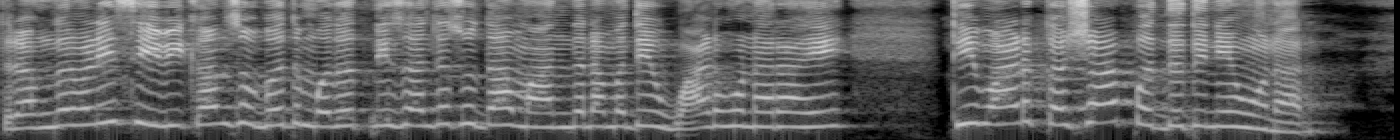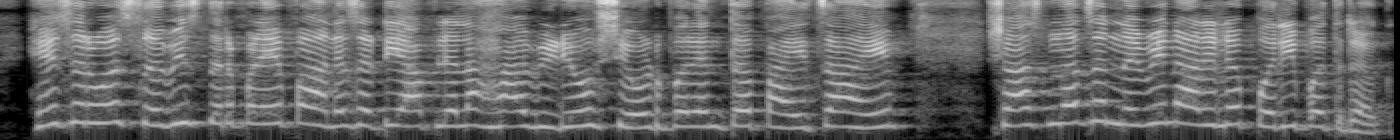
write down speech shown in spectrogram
तर अंगणवाडी सेविकांसोबत मदतनीसांच्या सुद्धा मानधनामध्ये वाढ होणार आहे. ती वाढ कशा पद्धतीने होणार? हे सर्व सविस्तरपणे पाहण्यासाठी आपल्याला हा व्हिडिओ शेवटपर्यंत पाहायचा आहे. शासनाचं नवीन आलेलं परिपत्रक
